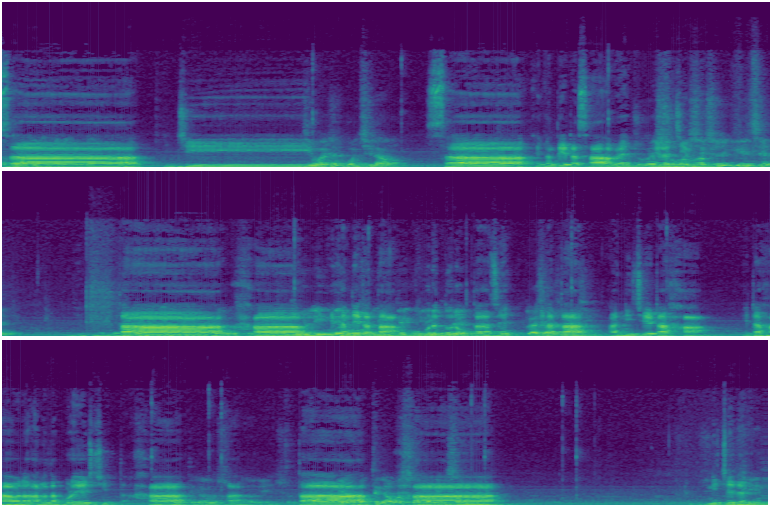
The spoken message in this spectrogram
সা জি জি, বলছিলাম। সা এখান থেকে এটা সা হবে এটা সময় হবে। তা হা এখান থেকে এটা তা উপরে দু আছে এটা তা আর নিচে এটা হা। এটা হা আলাদা পড়ে এসেছি হা তা হা। নিচে দেখেন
